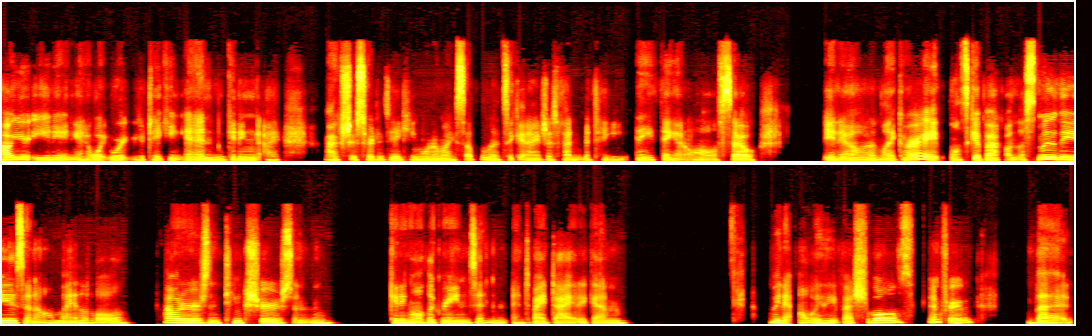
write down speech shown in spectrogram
how you're eating and what, you're taking in, getting, I actually started taking one of my supplements again. I just hadn't been taking anything at all. So, you know, I'm like, all right, let's get back on the smoothies and all my little powders and tinctures and getting all the greens in into my diet again. I mean, I always eat vegetables and fruit, but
